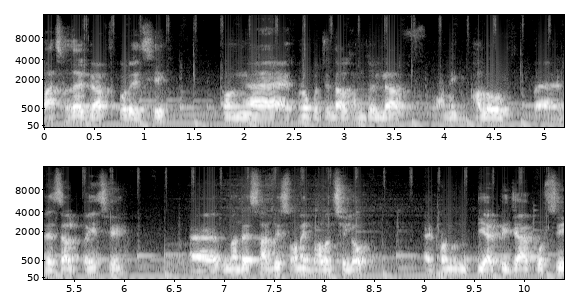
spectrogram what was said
পাঁচ হাজার গ্রাফট করেছি এবং এখনও পর্যন্ত আলহামদুলিল্লাহ অনেক ভালো রেজাল্ট পেয়েছি। ওনাদের সার্ভিস অনেক ভালো ছিল। এখন পিআরপি যা করছি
